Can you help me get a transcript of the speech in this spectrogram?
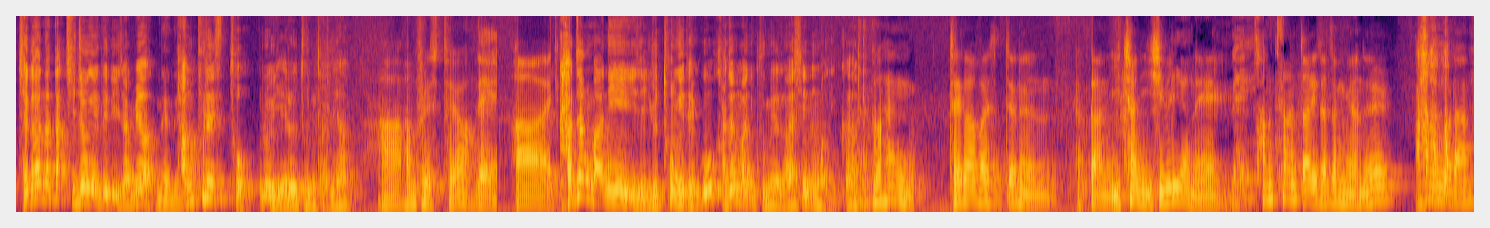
제가 하나 딱 지정해 드리자면 네네. 반프레스토로 예를 든다면 아 반프레스토요. 네. 아 가장 많이 이제 유통이 되고 가장 많이 구매를 하시는 거니까 그한 제가 봤을 때는 약간 2021년에 네. 3,000원짜리 짜장면을 하는 거랑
